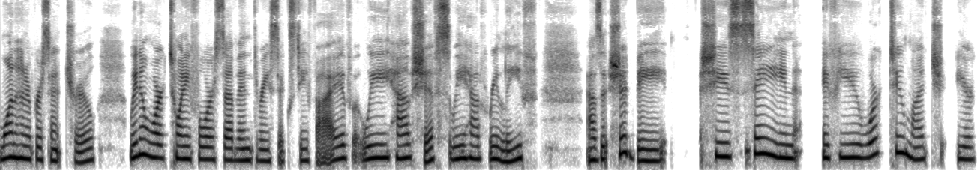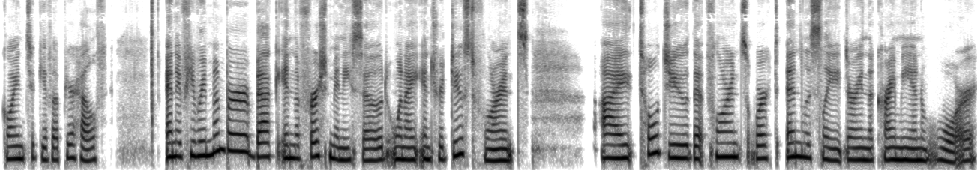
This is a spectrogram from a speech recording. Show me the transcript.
100% true. We don't work 24 7, 365. We have shifts, we have relief as it should be. She's saying if you work too much, you're going to give up your health. And if you remember back in the first mini-sode when I introduced Florence, I told you that Florence worked endlessly during the Crimean War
